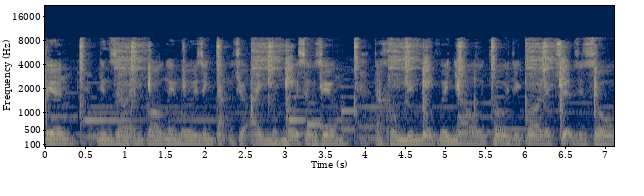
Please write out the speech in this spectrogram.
tiên. Nhưng giờ em có người mới dành tặng cho anh một nỗi sầu riêng. Ta không đến được với nhau, thôi thì coi là chuyện duyên số.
